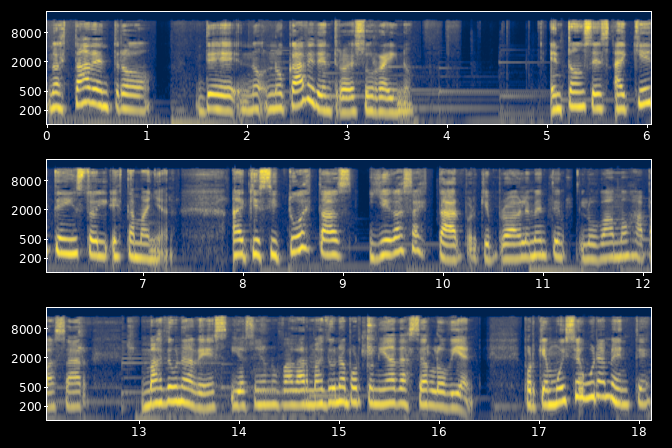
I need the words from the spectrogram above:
no está dentro de, no, no cabe dentro de su reino. Entonces, ¿a qué te insto esta mañana? A que si tú estás, llegas a estar, porque probablemente lo vamos a pasar más de una vez y el Señor nos va a dar más de una oportunidad de hacerlo bien. Porque muy seguramente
